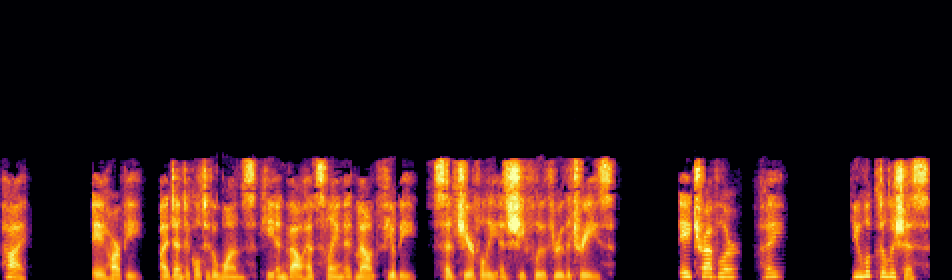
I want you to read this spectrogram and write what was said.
Hi. A harpy, identical to the ones he and Bao had slain at Mount Phoebe, said cheerfully as she flew through the trees. A traveler, hey? You look delicious.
